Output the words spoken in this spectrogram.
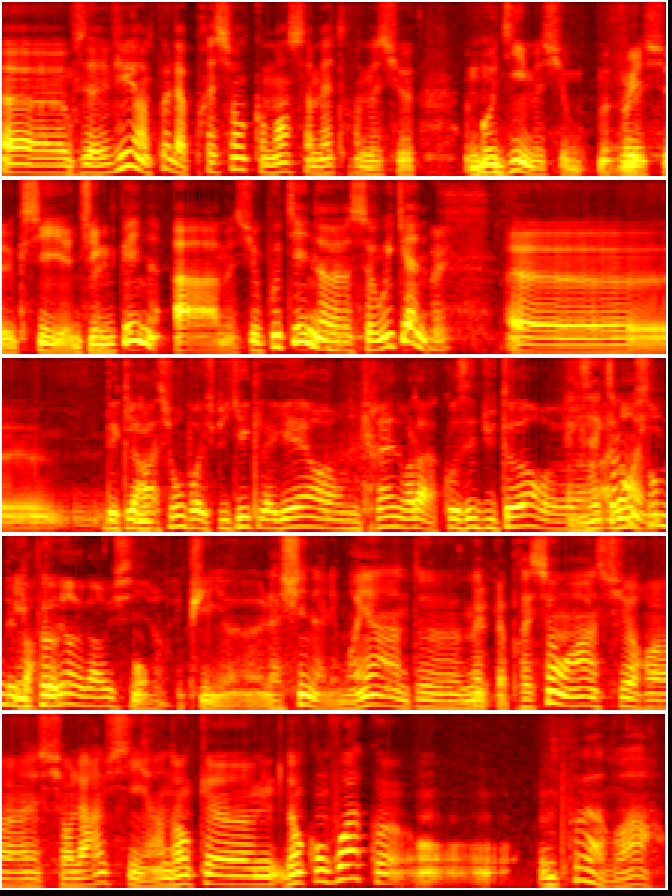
Euh, vous avez vu un peu la pression commence à mettre Monsieur Modi, Monsieur, Monsieur Xi Jinping à Monsieur Poutine euh, ce week-end. Euh, Déclaration pour expliquer que la guerre en Ukraine voilà, a causé du tort à l'ensemble des partenaires de la Russie. Hein. Et puis la Chine a les moyens de mettre la pression hein, sur, sur la Russie. Hein. Donc, donc on voit qu'on peut avoir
